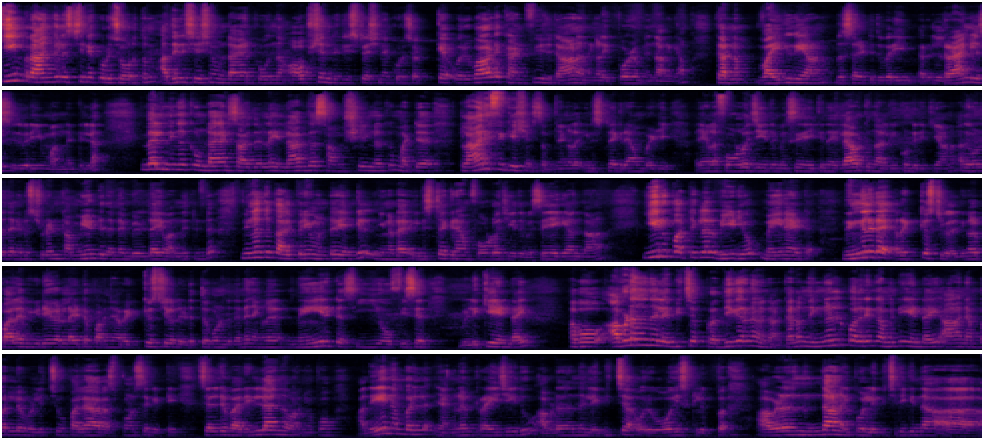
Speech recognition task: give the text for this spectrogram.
KEAM rank ലിസ്റ്റിനെ കുറിച്ച് ഓർത്തും അതിനുശേഷം ഉണ്ടാകാൻ പോകുന്ന ഓപ്ഷൻ രജിസ്ട്രേഷനെ കുറിച്ചൊക്കെ ഒരുപാട് കൺഫ്യൂസ്ഡ് ആണ് നിങ്ങൾ ഇപ്പോഴും എന്നറിയാം. കാരണം വൈകുകയാണ് റിസൾട്ട് ഇതുവരെയും റാങ്ക് ലിസ്റ്റ് ഇതുവരെയും വന്നിട്ടില്ല. എന്തായാലും നിങ്ങൾക്ക് ഉണ്ടാകാൻ സാധ്യതയുള്ള എല്ലാവിധ സംശയങ്ങൾക്കും മറ്റ് ക്ലാരിഫിക്കേഷൻസും ഞങ്ങൾ ഇൻസ്റ്റാഗ്രാം വഴി ഞങ്ങളെ ഫോളോ ചെയ്ത് മെസ്സേജ് അയക്കുന്ന എല്ലാവർക്കും നൽകിക്കൊണ്ടിരിക്കുകയാണ്. അതുകൊണ്ട് തന്നെ ഒരു സ്റ്റുഡന്റ് കമ്മ്യൂണിറ്റി തന്നെ ബിൽഡായി വന്നിട്ടുണ്ട്. നിങ്ങൾക്ക് താല്പര്യമുണ്ട് എങ്കിൽ നിങ്ങളുടെ ഇൻസ്റ്റാഗ്രാം ഫോളോ ചെയ്ത് മെസ്സേജ് ചെയ്യാവുന്നതാണ് ഈ ഒരു പർട്ടിക്കുലർ വീഡിയോ മെയിനായിട്ട് നിങ്ങളുടെ റിക്വസ്റ്റുകൾ നിങ്ങൾ പല വീഡിയോകളിലായിട്ട് പറഞ്ഞ റിക്വസ്റ്റുകൾ എടുത്തുകൊണ്ട് തന്നെ ഞങ്ങൾ നേരിട്ട് സി ഓഫീസിൽ വിളിക്കുകയുണ്ടായി. അപ്പോൾ അവിടെ നിന്ന് ലഭിച്ച പ്രതികരണം എന്നാണ് കാരണം നിങ്ങൾ പലരും കമന്റ് ചെയ്യേണ്ടായി ആ നമ്പറിൽ വിളിച്ചു പല റെസ്പോൺസ് കിട്ടി ചിലർ വരില്ല എന്ന് പറഞ്ഞു. അപ്പോൾ അതേ നമ്പറിൽ ഞങ്ങളും ട്രൈ ചെയ്തു. അവിടെ നിന്ന് ലഭിച്ച ഒരു വോയിസ് ക്ലിപ്പ് അവിടെ നിന്ന് എന്താണ് ഇപ്പോൾ ലഭിച്ചിരിക്കുന്ന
